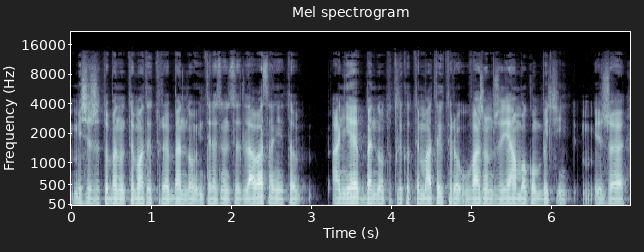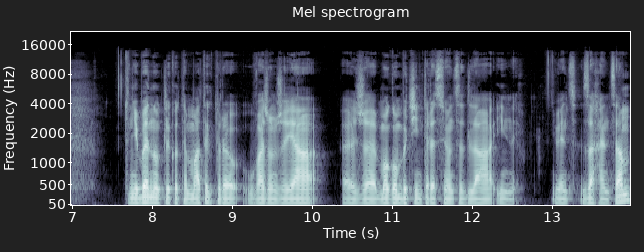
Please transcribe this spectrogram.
myślę, że to będą tematy, które będą interesujące dla Was, a nie to a nie będą to tylko tematy, które uważam, że ja mogą być, że to nie będą tylko tematy, które uważam, że ja, e, że mogą być interesujące dla innych. Więc zachęcam.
